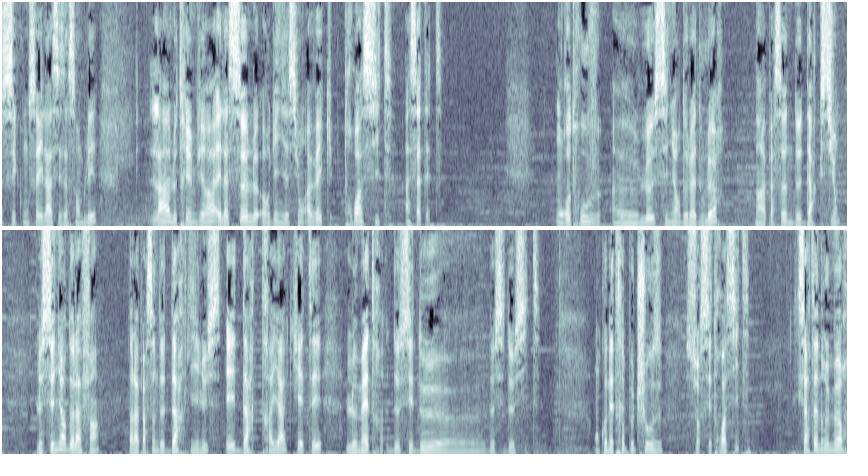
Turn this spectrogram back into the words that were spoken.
ces conseils-là, ces assemblées. Là, le Triumvirat est la seule organisation avec trois Sith à sa tête. On retrouve le Seigneur de la douleur dans la personne de Dark Sion, le Seigneur de la faim dans la personne de Dark Nihilus et Dark Traya qui était le maître de ces deux, euh, de ces deux sites. On connaît très peu de choses sur ces trois sites. Certaines rumeurs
